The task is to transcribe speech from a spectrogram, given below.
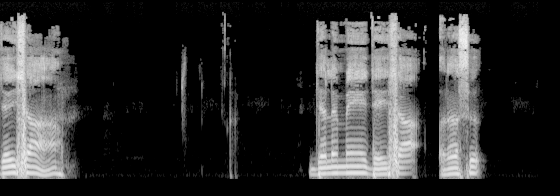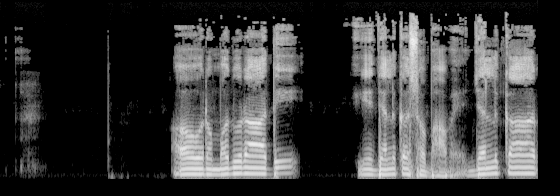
जैसा जल में जैसा रस और मधुरादि ये जल का स्वभाव है। जल का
